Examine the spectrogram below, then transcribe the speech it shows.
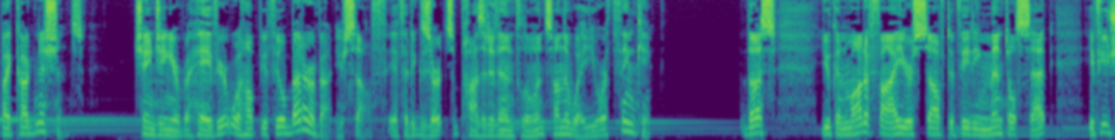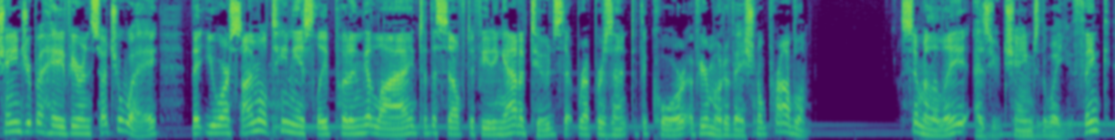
by cognitions. Changing your behavior will help you feel better about yourself if it exerts a positive influence on the way you are thinking. Thus, you can modify your self defeating mental set if you change your behavior in such a way that you are simultaneously putting the lie to the self defeating attitudes that represent the core of your motivational problem. Similarly, as you change the way you think,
